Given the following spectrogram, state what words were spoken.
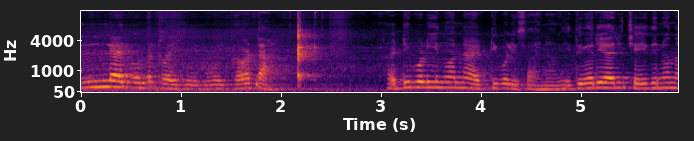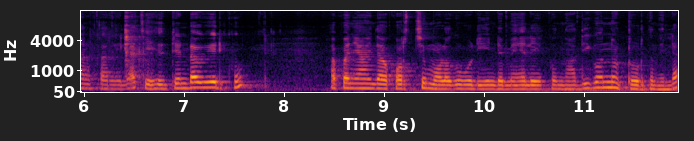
എല്ലാവരും ഒന്ന് ട്രൈ ചെയ്ത് നോക്കാം അടിപൊളി എന്ന് പറഞ്ഞാൽ അടിപൊളി സാധനമാണ് ഇതുവരെ ആരും ചെയ്തിനോന്ന് എനിക്കറിയില്ല. ചെയ്തിട്ടുണ്ടാവുമായിരിക്കും. അപ്പോൾ ഞാൻ ഇതാ കുറച്ച് മുളക് പൊടിന്റെ മേലേക്കൊന്നും അധികമൊന്നും ഇട്ട് കൊടുക്കുന്നില്ല.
